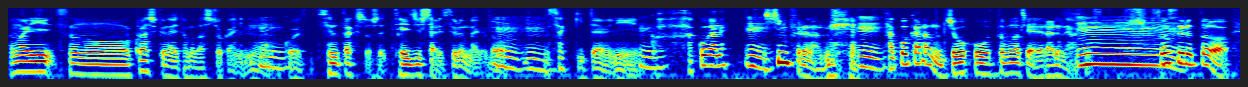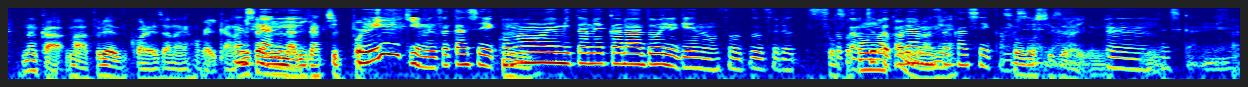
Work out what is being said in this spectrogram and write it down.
あまりその詳しくない友達とかにうん。もこう選択肢として提示したりするんだけど、うんうん。さっき言ったように、うん。箱がね、うん。シンプルなんで、うん。箱からの情報を友達が得られないわうけです、そうするとなんかまあとりあえずこれじゃない方がいいかなみたいになりがちっぽい。雰囲気難しい。この見た目からどういうゲームを想像するとかちょっとこれは難しいかもしれない。想像しづらいよね。確かにね、はい、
